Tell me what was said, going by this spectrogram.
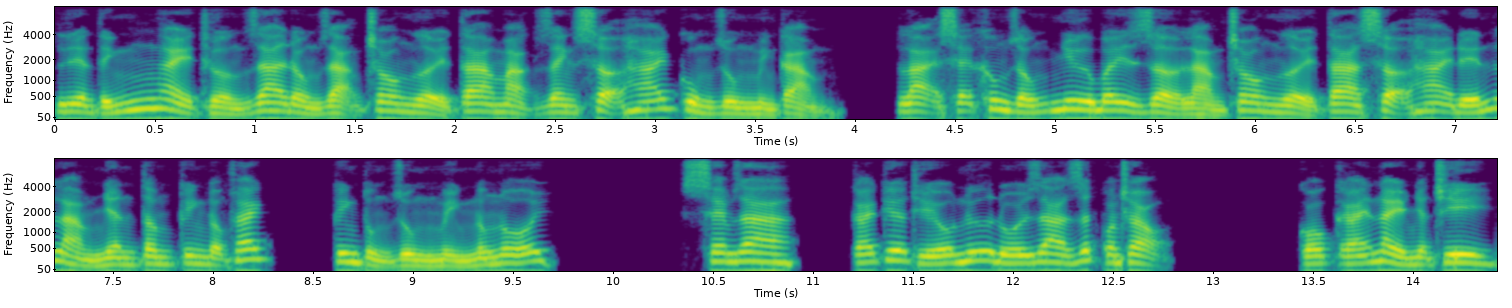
liền tính ngày thường ra đồng dạng cho người ta mặc danh sợ hãi cùng dùng mình cảm, lại sẽ không giống như bây giờ làm cho người ta sợ hãi đến làm nhân tâm kinh động phách, kinh tủng dùng mình nông nỗi. Xem ra, cái kia thiếu nữ đối ra rất quan trọng. Có cái này nhận chi,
